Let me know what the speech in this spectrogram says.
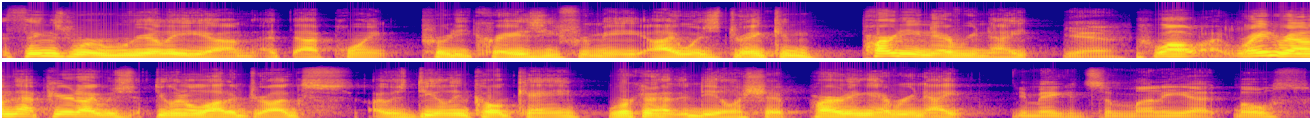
things were really um, at that point pretty crazy for me. I was drinking, partying every night. Yeah. Well, right around that period, I was doing a lot of drugs. I was dealing cocaine, working at the dealership, partying every night. You making some money at both?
